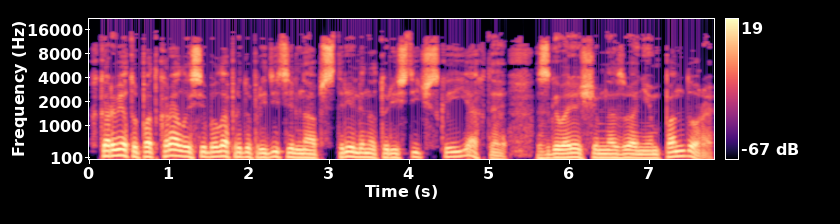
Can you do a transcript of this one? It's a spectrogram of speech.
к корвету подкралась и была предупредительно обстреляна туристическая яхта с говорящим названием «Пандора».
